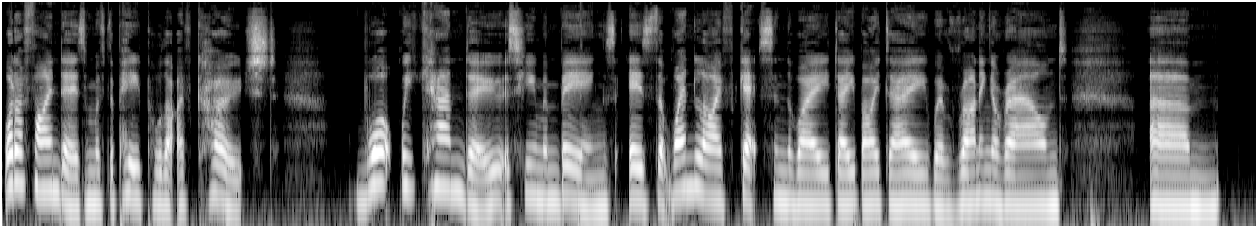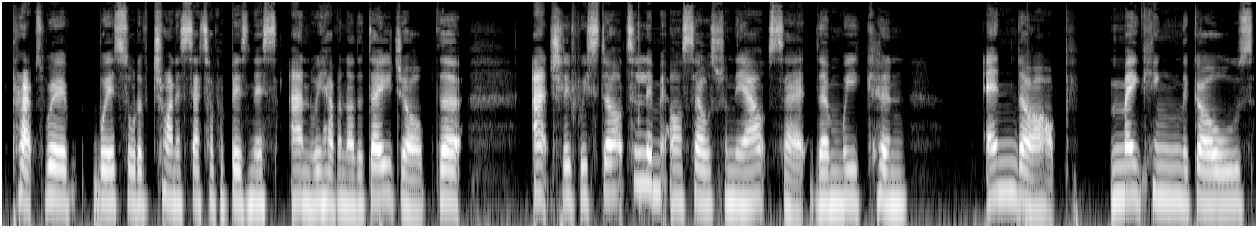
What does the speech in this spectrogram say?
what I find is, and with the people that I've coached, what we can do as human beings is that when life gets in the way day by day, we're running around. Um, perhaps we're we're sort of trying to set up a business and we have another day job. That actually, if we start to limit ourselves from the outset, then we can end up making the goals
